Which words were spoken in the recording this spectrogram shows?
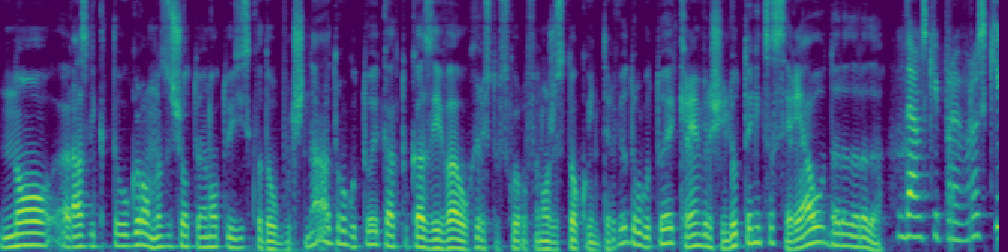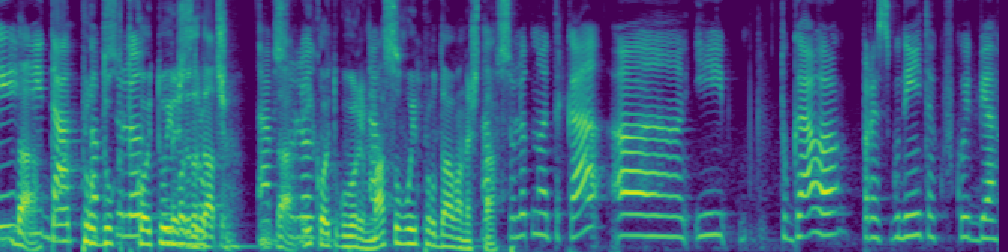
Но разликата е огромна, защото едното изисква дълбочина, а другото е, както каза Ивайло Христов скоро в едно жестоко интервю, другото е кремвреш и лютеница, сериал, да, да, да, да, да. Дамски превръзки Да, и то да, е продукт, абсолютно. който има Между задача. другото. Да, Абсолютно. и който говори Абс- масово и продава неща. Абсолютно е така. А, и тогава, през годините, в които бях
